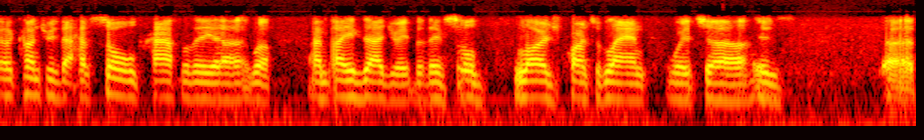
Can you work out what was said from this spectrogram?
uh, countries that have sold half of the uh, well, I'm, I exaggerate, but they've sold large parts of land, which uh, is uh,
